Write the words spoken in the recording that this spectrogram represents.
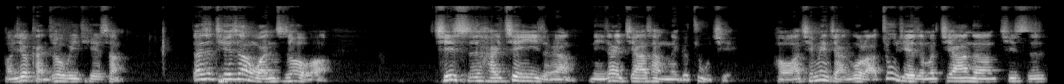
好，你就 Ctrl V 贴上。但是贴上完之后啊，其实还建议怎么样？你再加上那个注解，好啊。前面讲过了，注解怎么加呢？其实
